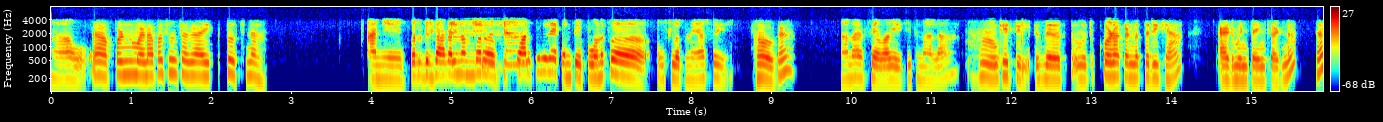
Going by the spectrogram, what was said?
हा हो. तर आपण मनापासून सगळं ऐकतोच ना. आणि प्रदीप दादाला नंबर कॉल केलेला आहे पण ते फोनच उचलत नाही असं आहे. हो का? हा ना सेवा घ्यायची तुम्हाला. हं, घेतील. द- तु- कोणाकडनं तरी घ्या. ऍडमिन ताईंकडनं हा?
